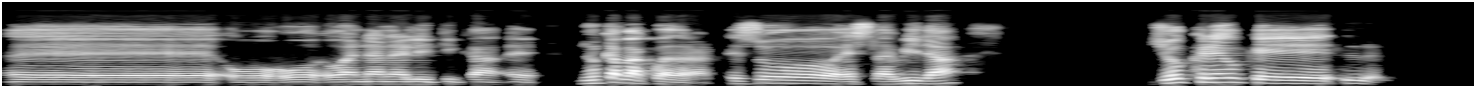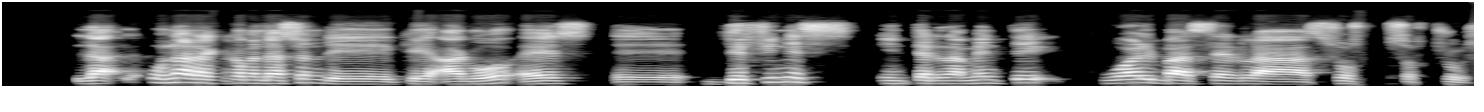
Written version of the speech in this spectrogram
eh, o, o, en analítica, nunca va a cuadrar. Eso es la vida. Yo creo que una recomendación de, que hago es eh, defines internamente cuál va a ser la source of truth,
